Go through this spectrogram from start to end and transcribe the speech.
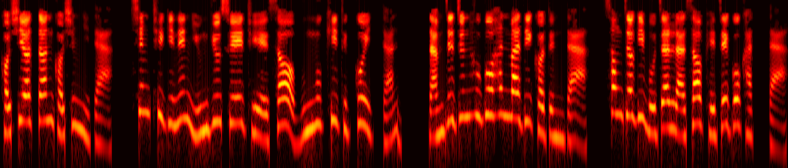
것이었던 것입니다. 침 튀기는 윤 교수의 뒤에서 묵묵히 듣고 있단 남재준 후보 한마디 거둔다. 성적이 모자라서 배제고 갔다.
